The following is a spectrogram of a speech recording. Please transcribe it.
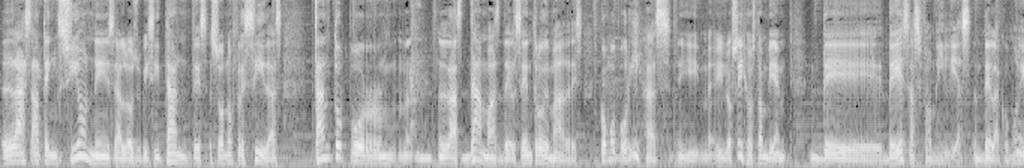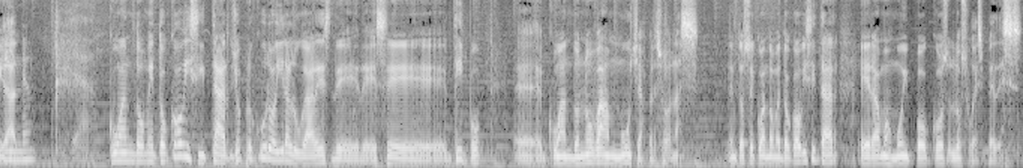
Las atenciones a los visitantes son ofrecidas tanto por mm, las damas del centro de madres como por hijas y, y los hijos también de, de esas familias de la comunidad. lindo. Cuando me tocó visitar, yo procuro ir a lugares de, de ese tipo eh, cuando no van muchas personas. Entonces cuando me tocó visitar éramos muy pocos los huéspedes.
